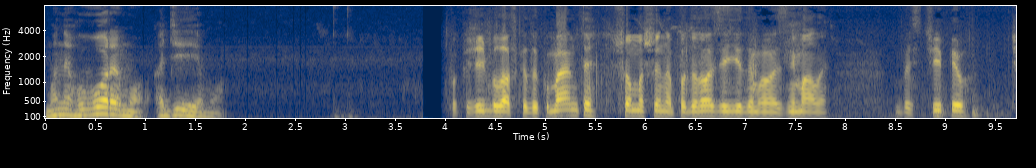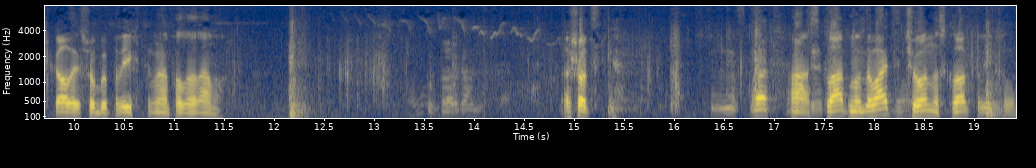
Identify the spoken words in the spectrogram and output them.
Ми не говоримо, а діємо. Покажіть, будь ласка, документи, що машина по дорозі їдемо, знімали без чіпів. Чекали, щоб приїхати на пилораму. А що це таке? На склад. А, склад, ну давайте, чого на склад приїхали?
